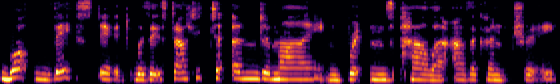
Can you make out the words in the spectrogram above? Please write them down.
What this did was it started to undermine Britain's power as a country.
